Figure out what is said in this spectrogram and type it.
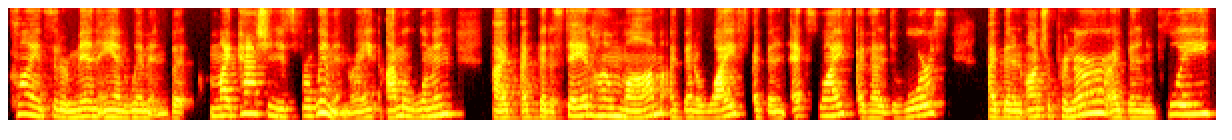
clients that are men and women, but my passion is for women, right? I'm a woman. I've, I've been a stay at home mom. I've been a wife. I've been an ex wife. I've had a divorce. I've been an entrepreneur. I've been an employee.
